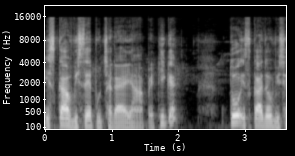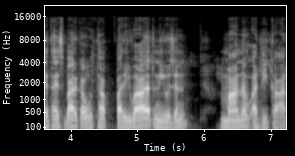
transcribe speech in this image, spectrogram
इसका विषय पूछा गया है यहाँ पे, ठीक है? तो इसका जो विषय था इस बार का वो था परिवार नियोजन मानव अधिकार।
